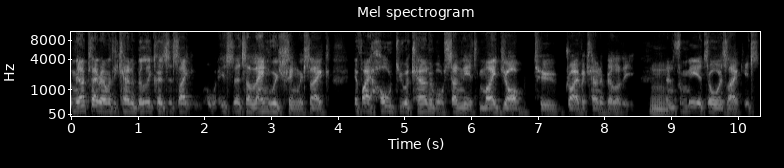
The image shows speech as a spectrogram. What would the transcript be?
I mean, I play around with accountability because it's like it's it's a language thing. It's like if I hold you accountable, suddenly it's my job to drive accountability. Mm. And for me, it's always like it's,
